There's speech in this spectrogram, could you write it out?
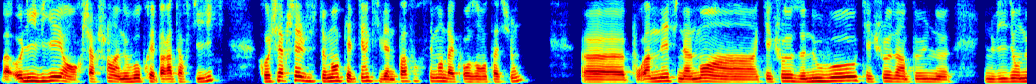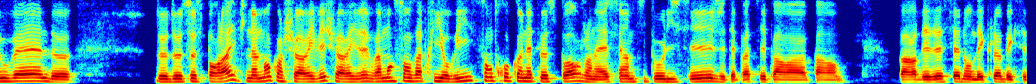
Bah, Olivier, en recherchant un nouveau préparateur physique, recherchait justement quelqu'un qui vienne pas forcément de la course d'orientation, euh, pour amener finalement un, quelque chose de nouveau, quelque chose un peu une, une vision nouvelle de, de, de ce sport-là. Et finalement, quand je suis arrivé, je suis arrivé vraiment sans a priori, sans trop connaître le sport. J'en avais fait un petit peu au lycée, j'étais passé par, par, par des essais dans des clubs, etc.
